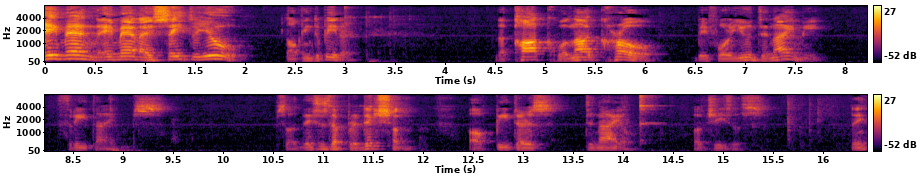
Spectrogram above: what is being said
Amen, amen, I say to you, talking to Peter, the cock will not crow before you deny me three times. So this is the prediction of Peter's denial of Jesus. See?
